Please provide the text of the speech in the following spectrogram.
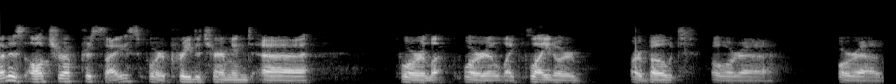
That is ultra precise for predetermined uh, for for like flight or or boat or uh, or uh,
